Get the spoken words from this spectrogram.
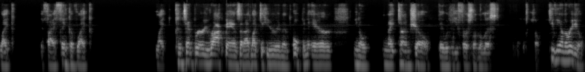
like, if I think of like like contemporary rock bands that I'd like to hear in an open air, you know, nighttime show, they would be first on the list. So TV on the radio.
